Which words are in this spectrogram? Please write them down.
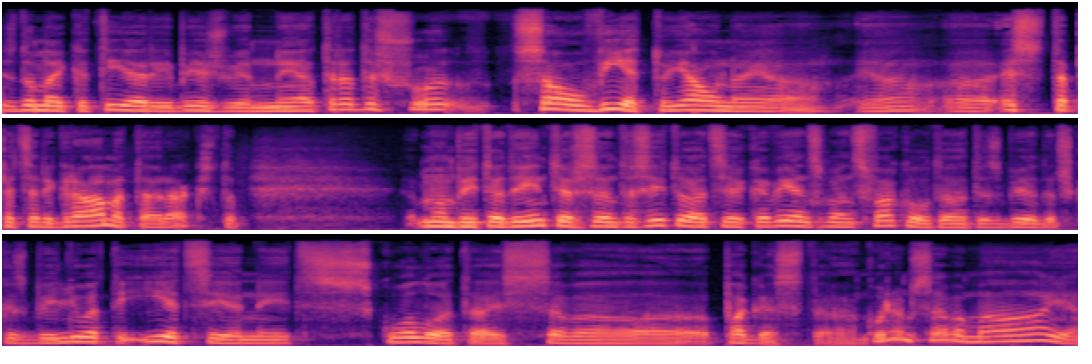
Es domāju, ka tie arī bieži vien neatrada šo savu vietu jaunajā. Ja? Es tāpēc arī grāmatā rakstu. Man bija tāda interesanta situācija, ka viens mans fakultātes biedrs, kas bija ļoti iecienīts skolotājs savā pagastā, kuram sava māja,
